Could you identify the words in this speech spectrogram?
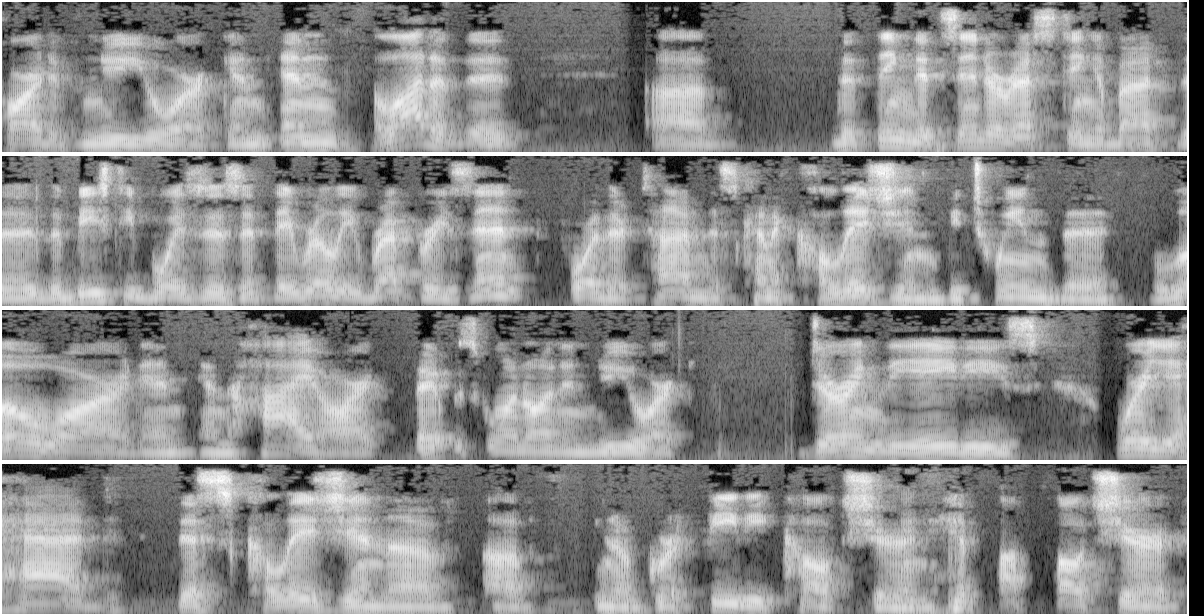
part of New York, and and a lot of the uh, the thing that's interesting about the the Beastie Boys is that they really represent for their time this kind of collision between the low art and, and high art that was going on in New York during the 80s, where you had this collision of, of you know graffiti culture and hip hop culture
